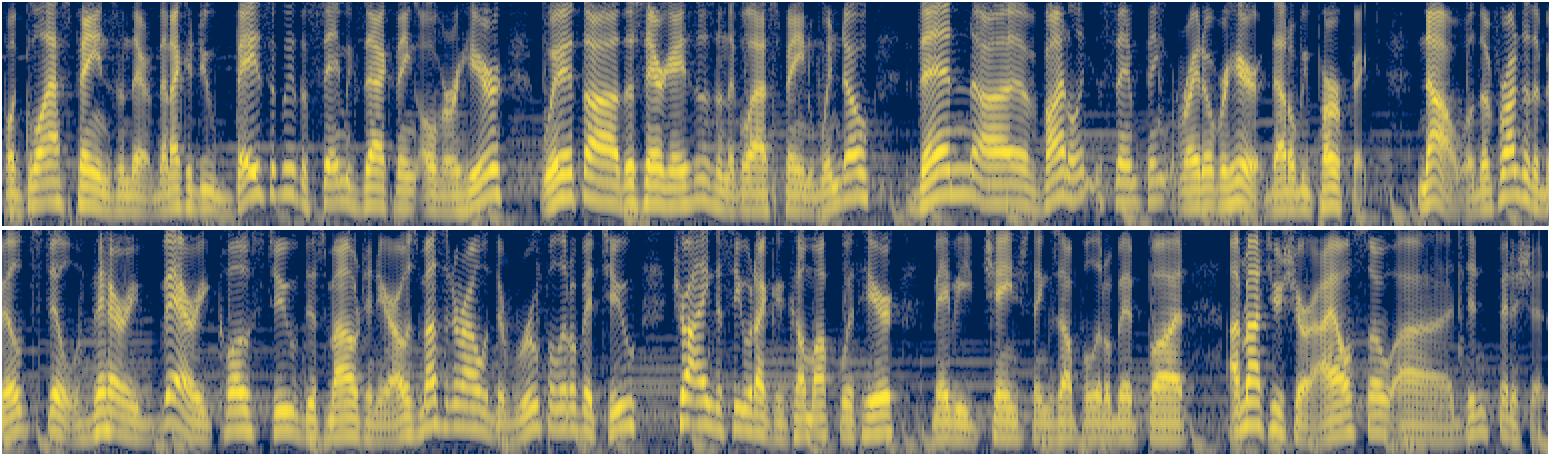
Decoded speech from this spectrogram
but glass panes in there. Then I could do basically the same exact thing over here with uh, the staircases and the glass pane window. Then uh, finally, the same thing right over here. That'll be perfect. Now, the front of the build still very, very close to this mountain here. I was messing around with the roof a little bit too, trying to see what I could come up with here. Maybe change things up a little bit, but I'm not too sure. I also uh, didn't finish it.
